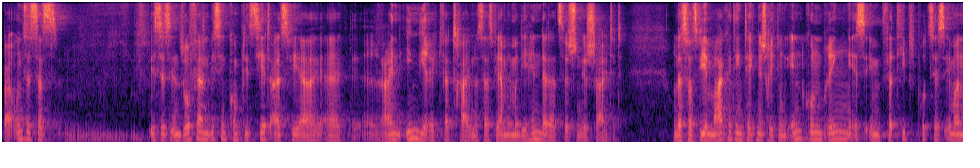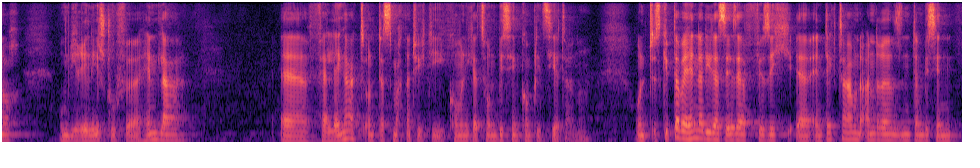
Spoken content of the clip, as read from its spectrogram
Bei uns ist das ist es insofern ein bisschen kompliziert, als wir äh, rein indirekt vertreiben. Das heißt, wir haben immer die Hände dazwischen geschaltet. Und das, was wir marketingtechnisch Richtung Endkunden bringen, ist im Vertriebsprozess immer noch um die Relaisstufe Händler äh, verlängert und das macht natürlich die Kommunikation ein bisschen komplizierter. Ne? Und es gibt aber Händler, die das sehr, sehr für sich äh, entdeckt haben und andere sind ein bisschen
